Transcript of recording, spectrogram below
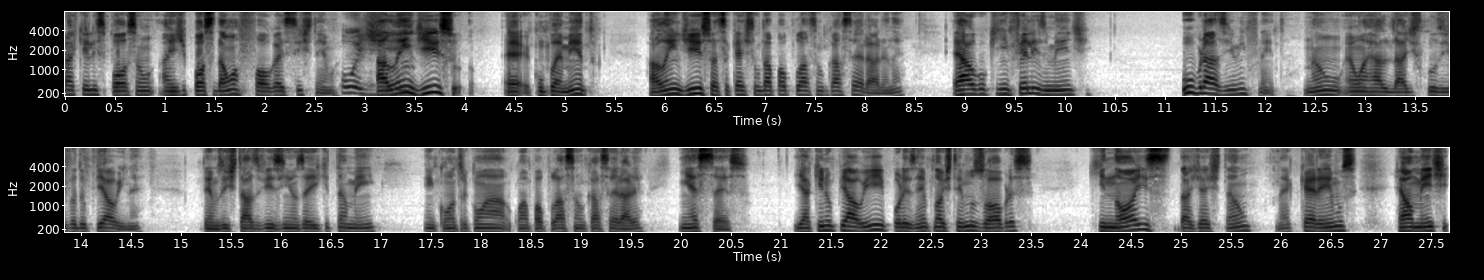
para que eles possam, a gente possa dar uma folga a esse sistema. Hoje... Além disso, é, complemento, Além disso, essa questão da população carcerária, né? É algo que, infelizmente, o Brasil enfrenta. Não é uma realidade exclusiva do Piauí, né? Temos estados vizinhos aí que também encontram com a, com a população carcerária em excesso. E aqui no Piauí, por exemplo, nós temos obras que nós, da gestão, né, queremos realmente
